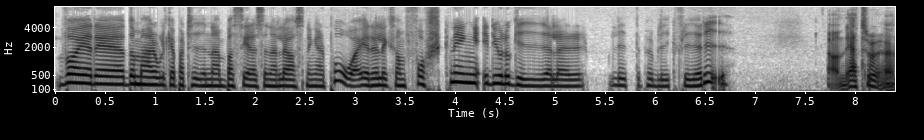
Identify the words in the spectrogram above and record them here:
vad är det de här olika partierna baserar sina lösningar på? Är det liksom forskning, ideologi eller lite publikfrieri? Ja, jag tror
